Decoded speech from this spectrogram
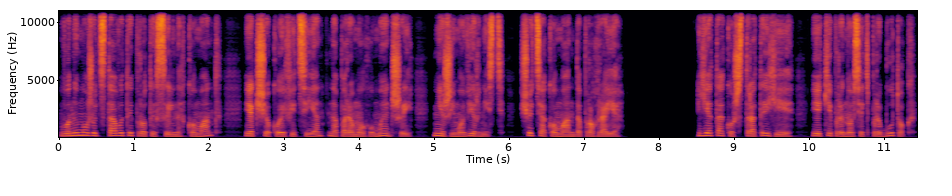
вони можуть ставити проти сильних команд, якщо коефіцієнт на перемогу менший, ніж ймовірність, що ця команда програє. Є також стратегії, які приносять прибуток,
